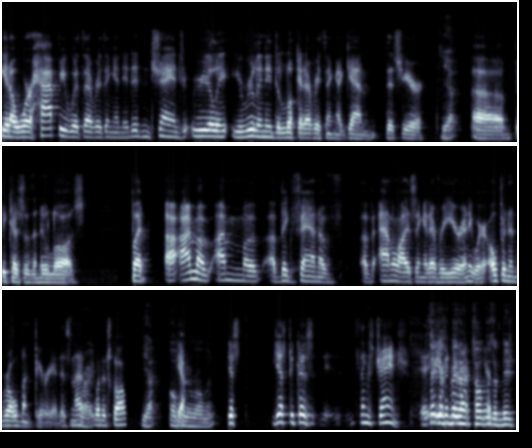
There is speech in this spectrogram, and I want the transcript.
you know, were happy with everything and it didn't change, really, you really need to look at everything again this year Yeah. uh, because of the new laws. But I, I'm a, I'm a, a big fan of, of analyzing it every year anywhere. Open enrollment period, isn't that Right. what it's called? Yeah. Open enrollment. Just, just because things change. I think it's even mid October to mid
